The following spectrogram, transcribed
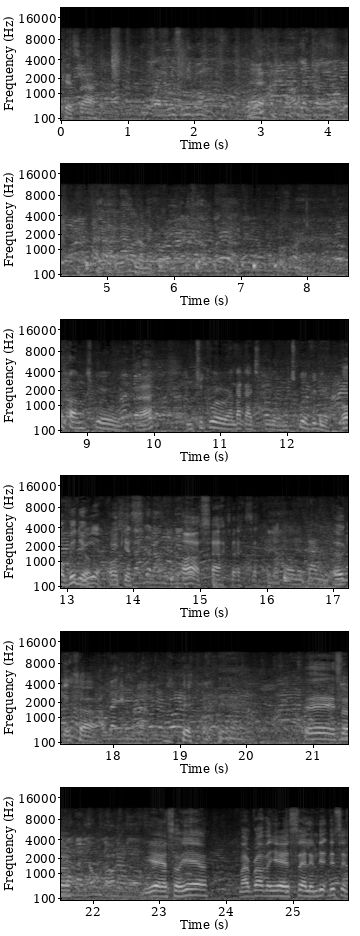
Okay, so. Yeah. Mchukue huyo. Huh? Mchukue huyo, nataka achukue. Mchukue video. Oh, video? Yeah. Okay. Oh, sawa, sawa. Okay, so. hey, so. Yeah, so yeah, my brother here is selling. This, this is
